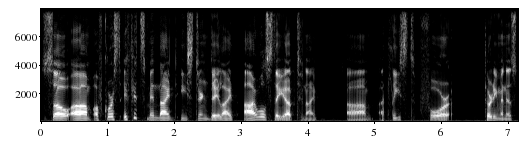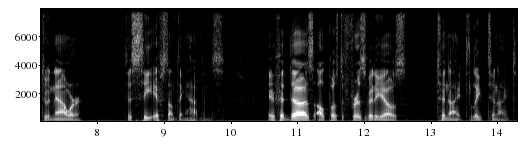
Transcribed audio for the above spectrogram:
So, um, of course, if it's midnight Eastern Daylight, I will stay up tonight, um, at least for 30 minutes to an hour, to see if something happens. If it does, I'll post the first videos tonight, late tonight,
